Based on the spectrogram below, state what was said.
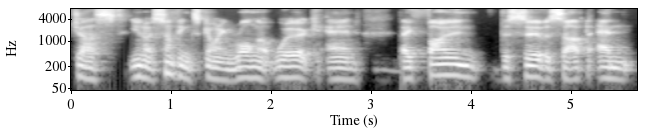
just, you know, something's going wrong at work and they phone the service up and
